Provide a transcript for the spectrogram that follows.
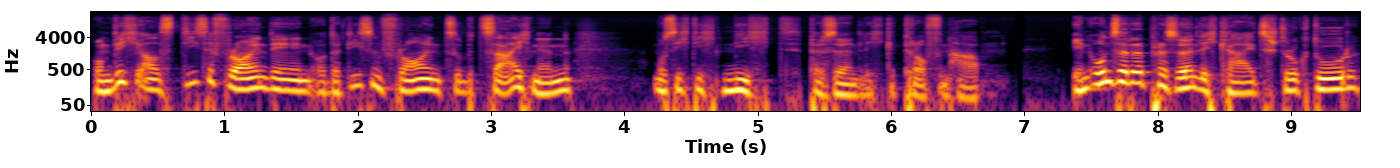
Um dich als diese Freundin oder diesen Freund zu bezeichnen, muss ich dich nicht persönlich getroffen haben. In unserer Persönlichkeitsstruktur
